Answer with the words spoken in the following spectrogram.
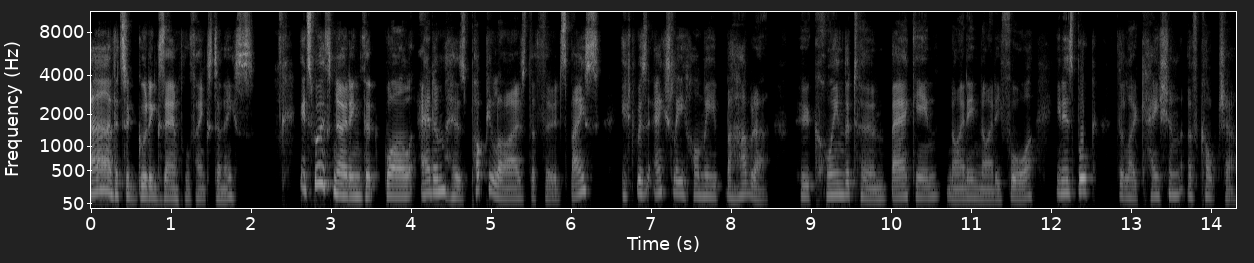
Ah, that's a good example, thanks, Denise. It's worth noting that while Adam has popularized the third space, it was actually Homi Bhabha who coined the term back in 1994 in his book, The Location of Culture.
